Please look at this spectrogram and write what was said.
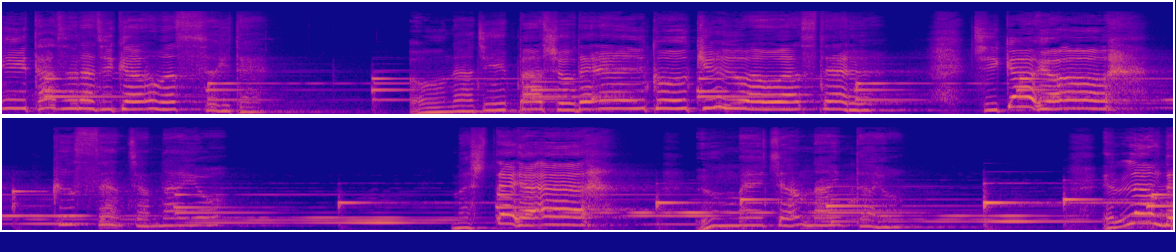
いたずら時間は過ぎて同じ場所で呼吸を合わせてる。違うよ。偶然じゃないよ。ましてや運命じゃないんだよ。選んで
